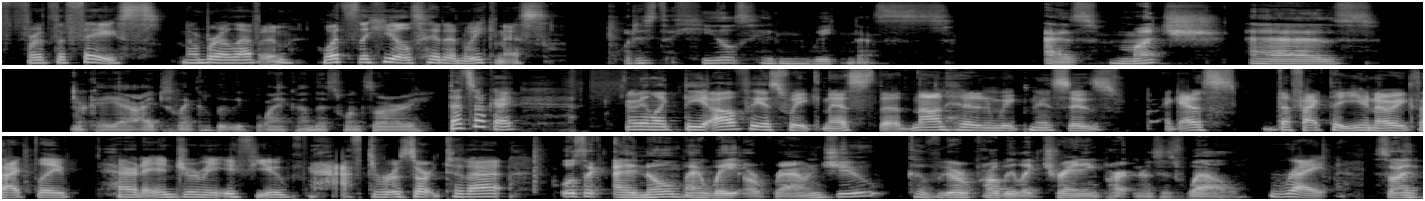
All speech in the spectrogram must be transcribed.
For the face, number 11. What's the heel's hidden weakness? what is the heel's hidden weakness? As much as. Okay, yeah, I just went completely blank on this one, sorry. That's okay. I mean, like, the obvious weakness, the non hidden weakness is, I guess, the fact that you know exactly how to injure me if you have to resort to that. Well, it's like I know my way around you because we were probably like training partners as well. Right. So I,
